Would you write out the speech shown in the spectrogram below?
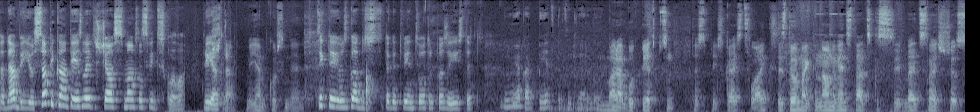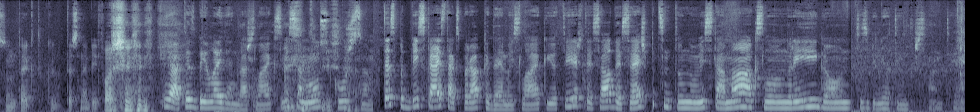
Tad abi jūs satikāties Latvijas mākslas vidusskolā. Tieši tā, bijām kursa biedri. Cik te jūs gadus tagad viens otru pazīstat? Nu, jā, kā 15 varbūt. Varētu būt 15. Tas bija skaists laiks. Es domāju, ka nav neviens tāds, kas ir beidzis slēgšos un teikt, ka tas nebija forši. Jā, tas bija leģendārs laiks visam mūsu kursam. Tas pat bija skaistāks par akadēmijas laiku, jo tie ir tie saldie 16 un, viss tā māksla un Rīga. Un tas bija ļoti interesanti. Jā.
